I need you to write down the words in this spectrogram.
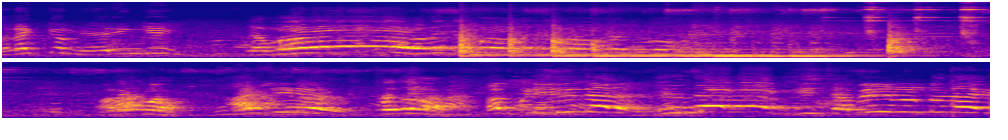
வணக்கம் நெருங்கி. அப்படி இருந்தாலும் இருந்தாலும் நீ சபையில் முன்பதாக.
